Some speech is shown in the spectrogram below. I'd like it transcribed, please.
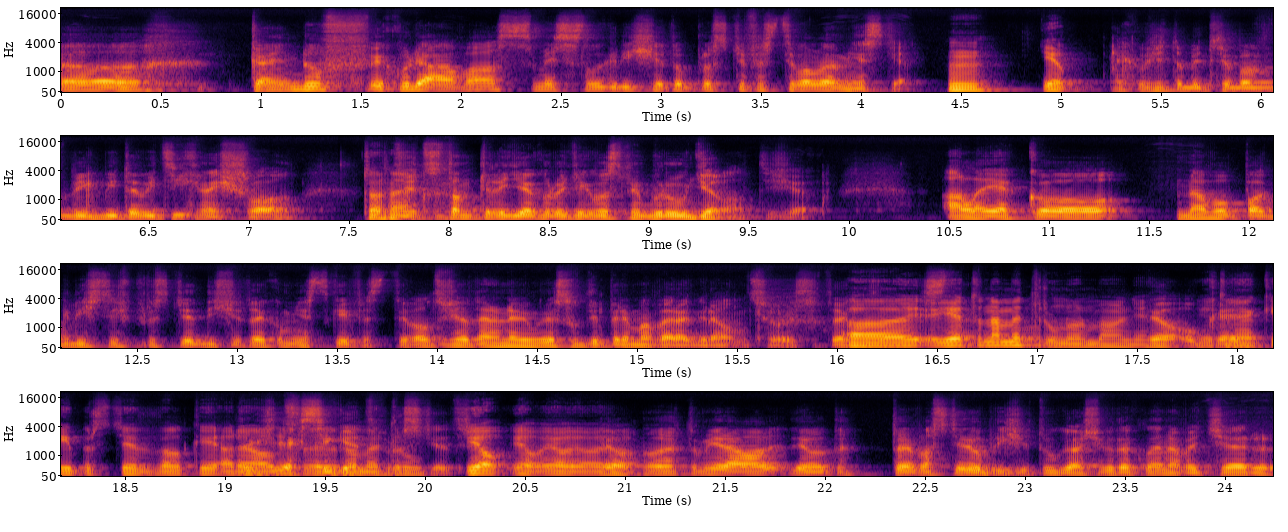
uh, kind of jako dává smysl, když je to prostě festival ve městě. Hm, jo, Jakože to by třeba v Big Beatovicích nešlo, To protože ne. co tam ty lidi jako do těch osmi budou dělat, že jo. Ale jako naopak, když jsi prostě, když je to jako městský festival, což já teda nevím, kde jsou ty Primavera Grounds, jo, jestli to je jako uh, je to na nebo- metru normálně. Jo, Je ok. to nějaký prostě velký areál jak je na metru. prostě třeba. jo, jo, jo, jo, Jo, no, to mi dává, jo, tak to je vlastně dobrý, že to uděláš jako takhle na večer,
